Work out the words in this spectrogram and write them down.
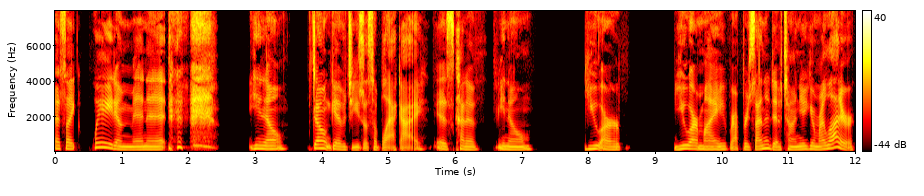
It's like, wait a minute, you know, don't give Jesus a black eye. Is kind of, you know, you are, you are my representative, Tanya. You're my letter,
